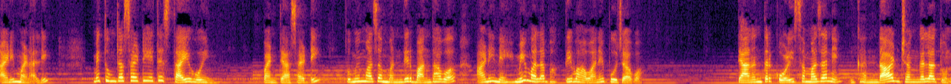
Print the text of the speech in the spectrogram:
आणि म्हणाली मी तुमच्यासाठी येथे स्थायी होईन. पण त्यासाठी तुम्ही माझं मंदिर बांधावं आणि नेहमी मला भक्तिभावाने पूजावं. त्यानंतर कोळी समाजाने घनदाट जंगलातून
